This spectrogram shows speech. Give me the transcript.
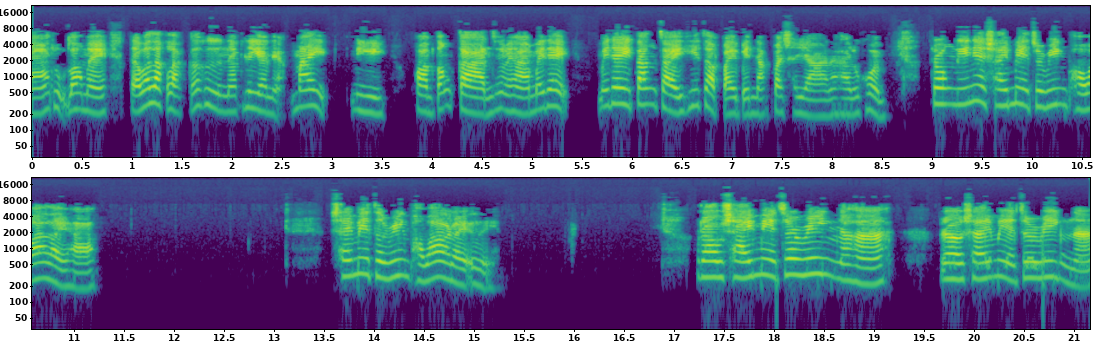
นะ ถูกต้องไหม แต่ว่าหลักๆก็คือนักเรียนเนี่ยไม่มีความต้องการใช่ไหมคะ ไม่ได้ไม่ได้ตั้งใจที่จะไปเป็นนักปรัชญานะคะทุกคน ตรงนี้เนี่ยใช้ majoring เพราะว่าอะไรคะ ใช้ majoring เพราะว่าอะไรเอ่ย เราใช้ majoring นะคะ เราใช้ majoring นะ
